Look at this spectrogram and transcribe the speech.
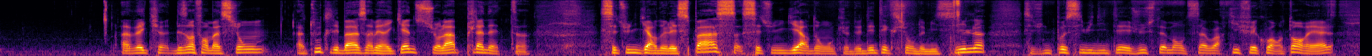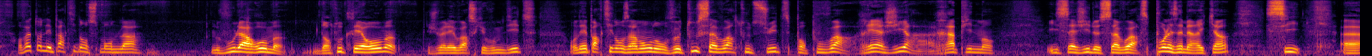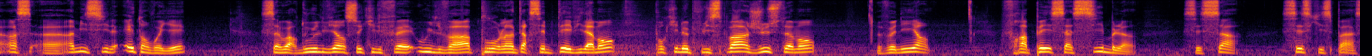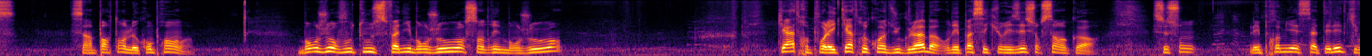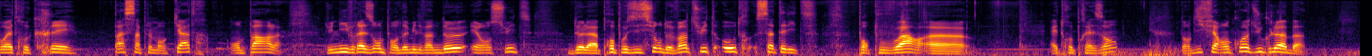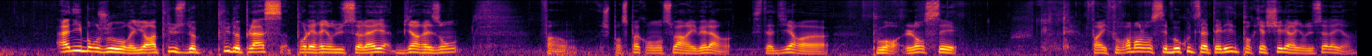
avec des informations à toutes les bases américaines sur la planète. C'est une guerre de l'espace, c'est une guerre donc de détection de missiles, c'est une possibilité justement de savoir qui fait quoi en temps réel. En fait, on est parti dans ce monde-là vous la room, dans toutes les rooms, je vais aller voir ce que vous me dites. On est parti dans un monde où on veut tout savoir tout de suite pour pouvoir réagir rapidement. Il s'agit de savoir pour les Américains si euh, euh, un, missile est envoyé, savoir d'où il vient, ce qu'il fait, où il va, pour l'intercepter évidemment, pour qu'il ne puisse pas justement venir frapper sa cible. C'est ça, c'est ce qui se passe. C'est important de le comprendre. Bonjour vous tous, Fanny bonjour, Sandrine bonjour. 4 pour les quatre coins du globe, on n'est pas sécurisé sur ça encore. Ce sont les premiers satellites qui vont être créés, pas simplement 4, on parle d'une livraison pour 2022 et ensuite de la proposition de 28 autres satellites pour pouvoir euh, être présents dans différents coins du globe. Annie, bonjour. Il y aura plus de, plus de place pour les rayons du soleil. Bien raison. Enfin, je pense pas qu'on en soit arrivé là. Hein. C'est-à-dire, euh, pour lancer. Enfin, il faut vraiment lancer beaucoup de satellites pour cacher les rayons du soleil. Hein.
